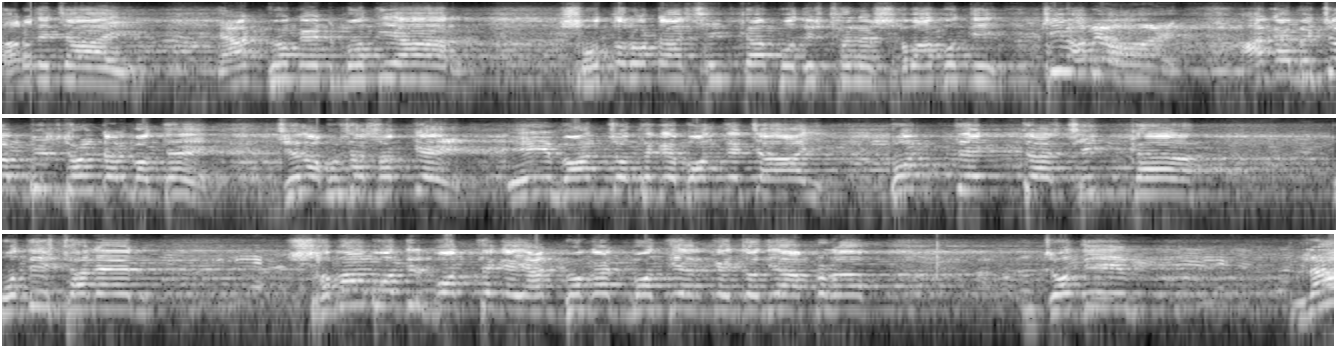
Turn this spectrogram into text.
ভারতে চাই, অ্যাডভোকেট মতিয়ার সতেরোটা শিক্ষা প্রতিষ্ঠানের সভাপতি কীভাবে হয়? আগামী চব্বিশ ঘণ্টার মধ্যে জেলা প্রশাসককে এই মঞ্চ থেকে বলতে চাই, প্রত্যেকটা শিক্ষা প্রতিষ্ঠানের সভাপতির পদ থেকে অ্যাডভোকেট মতিয়ারকে যদি আপনারা যদি না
